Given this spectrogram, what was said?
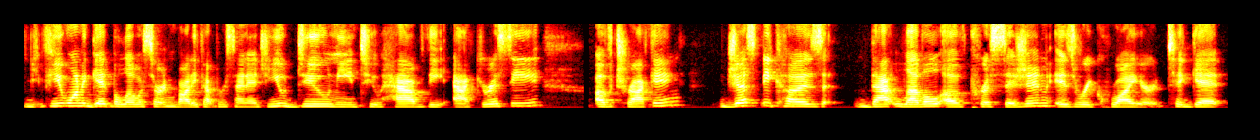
if you want to get below a certain body fat percentage, you do need to have the accuracy of tracking just because that level of precision is required to get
